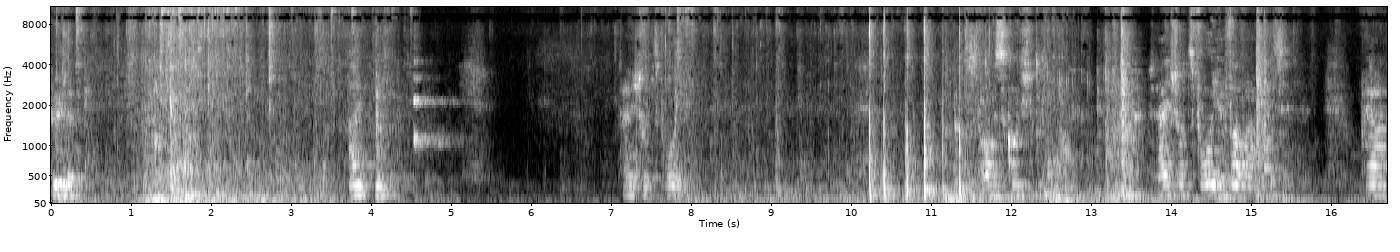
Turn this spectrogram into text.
Höhle. Alten. Eine Schutzfolie. Auskuschen. Eine Schutzfolie, Verfahrensweise. Ja.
